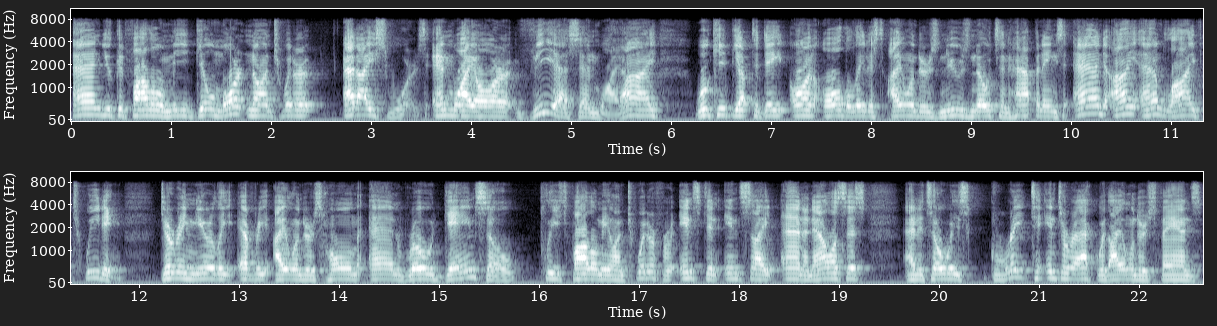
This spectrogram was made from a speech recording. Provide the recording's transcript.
and you can follow me, Gil Martin, on Twitter at Ice Wars, NYR VSNYI. We'll keep you up to date on all the latest Islanders news, notes, and happenings, and I am live tweeting during nearly every Islanders home and road game. So please follow me on Twitter for instant insight and analysis. And it's always great to interact with Islanders fans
